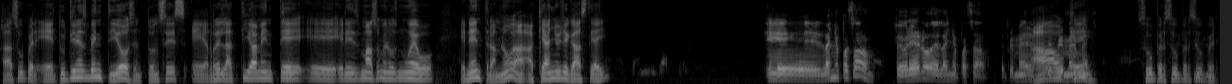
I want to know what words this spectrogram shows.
Ah, súper. Eh, tú tienes 22, entonces eh, relativamente eh, eres más o menos nuevo en Entram, ¿no? ¿A, qué año llegaste ahí? el año pasado, febrero del año pasado, el primer, ah, el primer mes. Súper, súper, súper.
